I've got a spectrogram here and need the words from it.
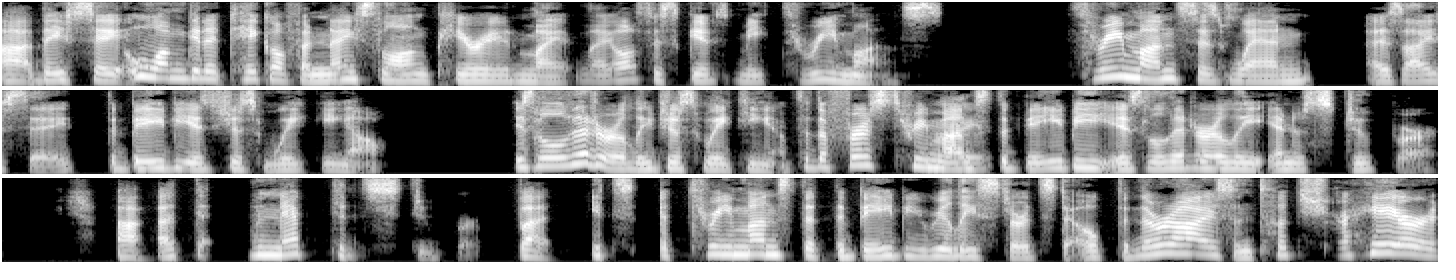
Uh, they say, Oh, I'm going to take off a nice long period. My, my office gives me three months. Three months is when, as I say, the baby is just waking up, is literally just waking up. For the first three months, right. the baby is literally in a stupor, uh, a connected stupor. But it's at three months that the baby really starts to open their eyes and touch your hair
